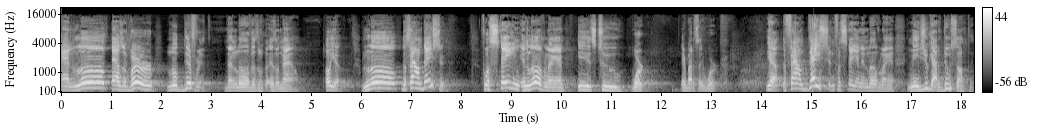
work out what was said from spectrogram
and love as a verb look different than love as a, as a noun. Oh, yeah. Love, the foundation for staying in love land is to work. Everybody say work. Yeah, the foundation for staying in love land means you got to do something.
